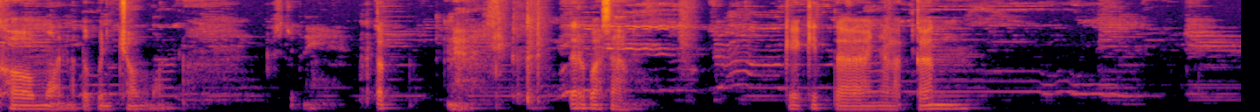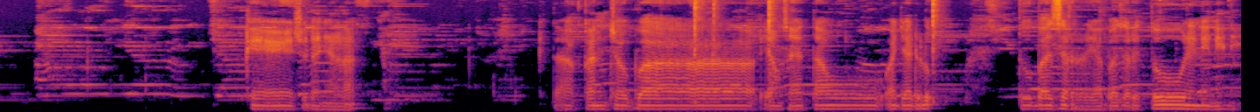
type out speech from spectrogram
common ataupun common sini tek. Nah terpasang. Oke kita nyalakan. Oke sudah nyala. Kita akan coba yang saya tahu aja dulu itu buzzer ya buzzer itu ini nih nih nih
